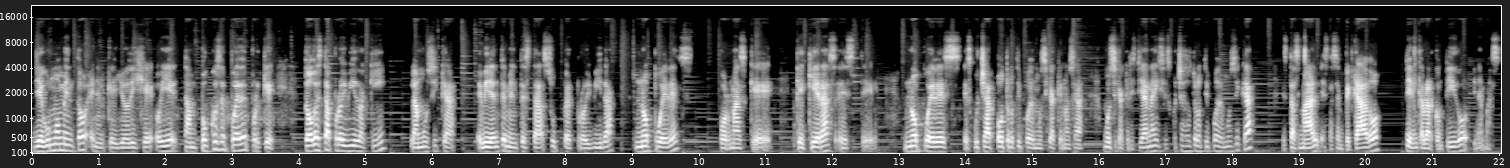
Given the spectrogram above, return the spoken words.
llegó un momento en el que yo dije, oye, tampoco se puede porque todo está prohibido aquí, la música evidentemente está súper prohibida, no puedes, por más que quieras, este, no puedes escuchar otro tipo de música que no sea música cristiana. Y si escuchas otro tipo de música, estás mal, estás en pecado, tienen que hablar contigo y demás.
